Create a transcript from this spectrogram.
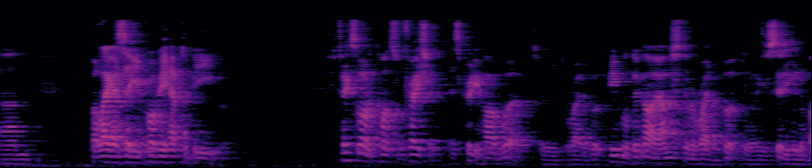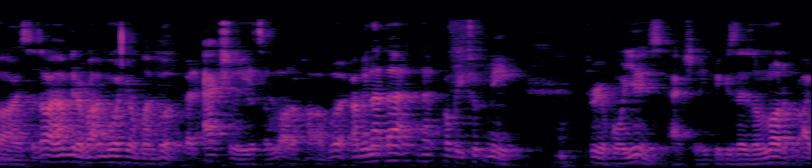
Um, but like I say, you probably have to be. It takes a lot of concentration. It's pretty hard work to, to write a book. People think, oh, I'm just going to write a book. You know, you're sitting in a bar and says, oh, I'm going to, write, I'm working on my book. But actually, it's a lot of hard work. I mean, that that that probably took me three or four years actually, because there's a lot of I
